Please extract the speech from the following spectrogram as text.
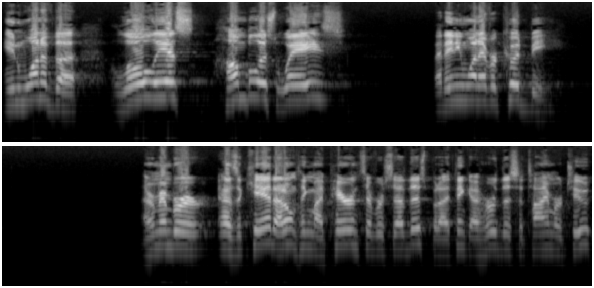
in one of the lowliest, humblest ways that anyone ever could be. I remember as a kid, I don't think my parents ever said this, but I think I heard this a time or two.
